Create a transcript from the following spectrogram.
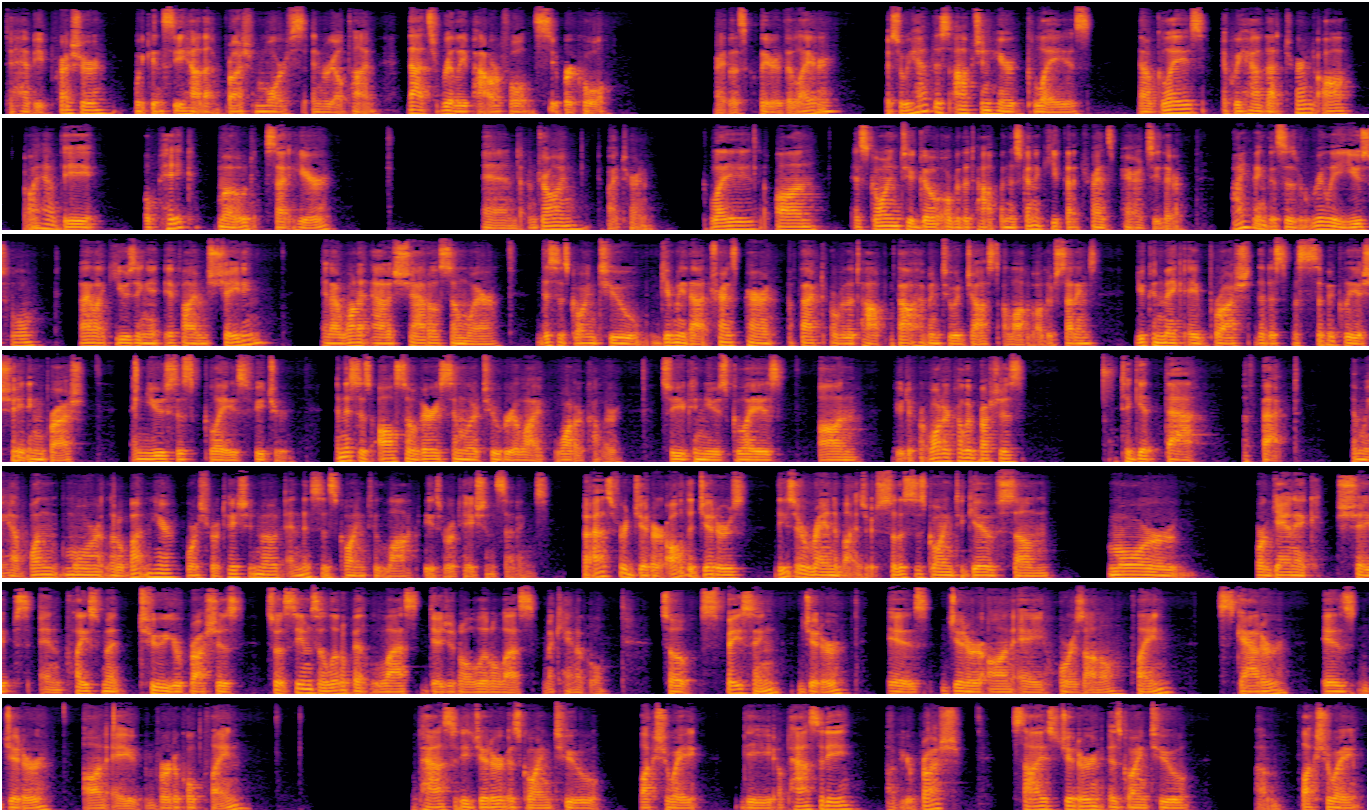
to heavy pressure, we can see how that brush morphs in real time. That's really powerful, super cool. All right, let's clear the layer. So we have this option here, glaze. Now glaze, if we have that turned off, so I have the opaque mode set here, and I'm drawing. If I turn glaze on, it's going to go over the top and it's going to keep that transparency there. I think this is really useful. I like using it if I'm shading and I want to add a shadow somewhere. This is going to give me that transparent effect over the top without having to adjust a lot of other settings you can make a brush that is specifically a shading brush and use this glaze feature. And this is also very similar to real life watercolor. So you can use glaze on your different watercolor brushes to get that effect. Then we have one more little button here, force rotation mode, and this is going to lock these rotation settings. So as for jitter, all the jitters, these are randomizers. So this is going to give some more organic shapes and placement to your brushes. So it seems a little bit less digital, a little less mechanical. So spacing jitter is jitter on a horizontal plane. Scatter is jitter on a vertical plane. Opacity jitter is going to fluctuate the opacity of your brush. Size jitter is going to um, fluctuate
